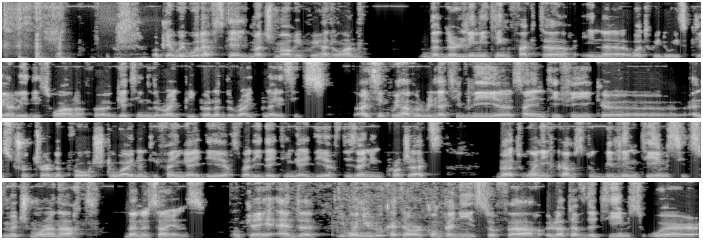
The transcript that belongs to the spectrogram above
okay, we would have scaled much more if we had one. The, the limiting factor in uh, what we do is clearly this one of uh, getting the right people at the right place. It's, I think we have a relatively uh, scientific uh, and structured approach to identifying ideas, validating ideas, designing projects. But when it comes to building teams, it's much more an art than a science. Okay. And uh, when you look at our companies so far, a lot of the teams were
